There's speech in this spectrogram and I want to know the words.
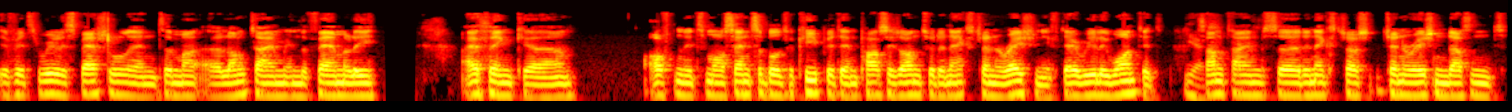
If it's really special and a, mo- a long time in the family, I think um, often it's more sensible to keep it and pass it on to the next generation if they really want it Yes. sometimes uh, the next generation doesn't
